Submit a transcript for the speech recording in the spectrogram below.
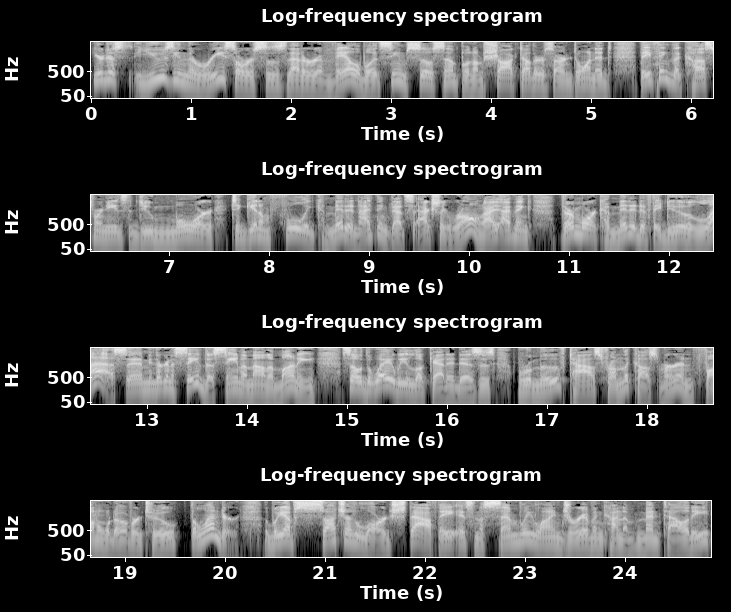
you're just using the resources that are available. It seems so simple and I'm shocked others aren't doing it. They think the customer needs to do more to get them fully committed. And I think that's actually wrong. I, I think they're more committed if they do less. I mean, they're going to save the same amount of money. So the way we look at it is, is remove tasks from the customer and funnel it over to the lender. We have such a large staff. They, it's an assembly line driven kind of mentality.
